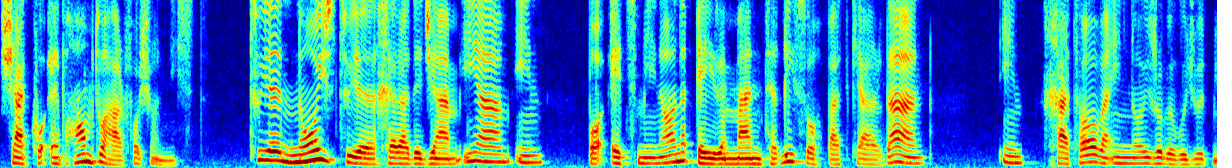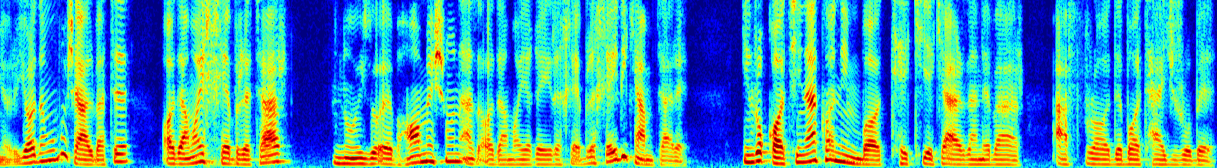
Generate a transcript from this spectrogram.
شک و ابهام تو حرفاشون نیست. توی نویز توی خرد جمعی هم این با اطمینان غیر منطقی صحبت کردن این خطا و این نویز رو به وجود میاره. یادمون باشه البته آدمای خبرتر نویز و ابهامشون از آدمای غیر خبره خیلی کمتره. این رو قاطی نکنیم با تکیه کردن بر افراد با تجربه.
